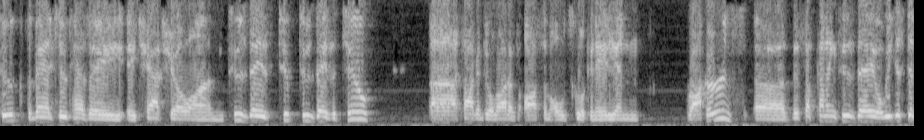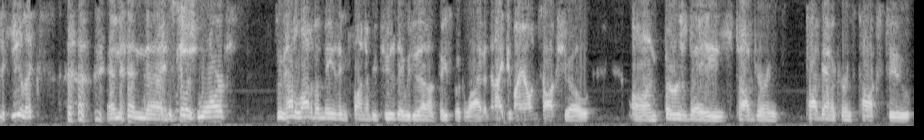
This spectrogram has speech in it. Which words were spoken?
Toque. The band Toque has a, a chat show on Tuesdays, Toque Tuesdays at 2, uh, talking to a lot of awesome old school Canadian rockers. Uh, this upcoming Tuesday, well, we just did Helix. and then uh, the Killer Dwarfs so we've had a lot of amazing fun every Tuesday. We do that on Facebook Live, and then I do my own talk show on Thursdays. Todd Kerns, Todd Dammit Kerns talks to,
